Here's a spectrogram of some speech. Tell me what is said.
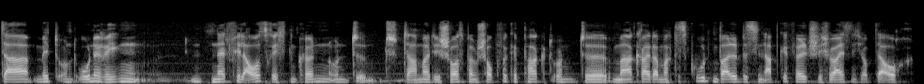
da mit und ohne Regen nicht viel ausrichten können und, und da haben wir die Chance beim Schopfer gepackt und äh, Markreiter macht das gut, ein Ball ein bisschen abgefälscht. Ich weiß nicht, ob der auch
